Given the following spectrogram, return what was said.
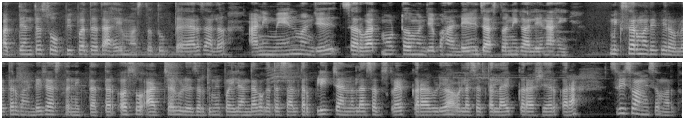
अत्यंत सोपी पद्धत आहे. मस्त तूप तयार झालं. आणि मेन म्हणजे सर्वात मोठं म्हणजे भांडे जास्त निघाले नाही. मिक्सरमध्ये फिरवलं तर भांडे जास्त निघतात. तर असो आजचा व्हिडिओ जर तुम्ही पहिल्यांदा बघत असाल तर प्लीज चॅनलला सबस्क्राईब करा. व्हिडिओ आवडला असेल तर लाईक करा शेअर करा. श्री स्वामी समर्थ.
